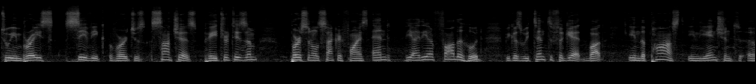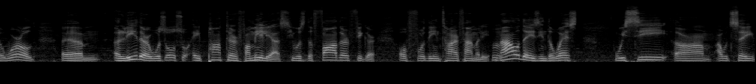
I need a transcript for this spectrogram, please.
to embrace civic virtues such as patriotism, personal sacrifice, and the idea of fatherhood. Because we tend to forget, but in the past, in the ancient uh, world, um, a leader was also a pater familias. He was the father figure of for the entire family. Nowadays, in the West, we see, um, I would say,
